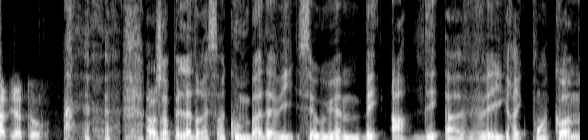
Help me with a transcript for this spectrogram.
À bientôt. Alors je rappelle l'adresse, hein, Kumba Davi, c o u m b a d a v y.com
